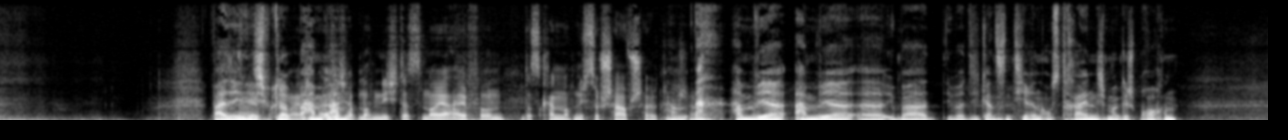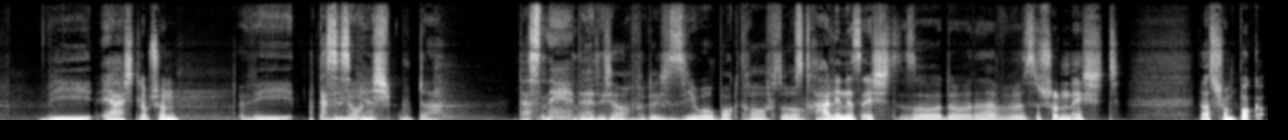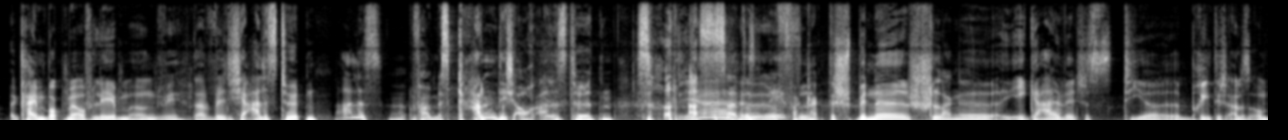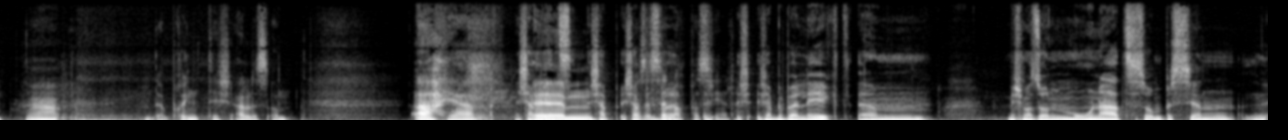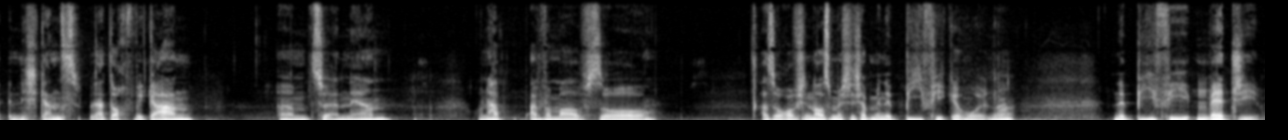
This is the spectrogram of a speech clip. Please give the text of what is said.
Weiß ich nicht. Ich glaube, haben, also ich habe noch nicht das neue iPhone. Das kann noch nicht so scharf schalten. haben, haben wir, haben wir äh, über, über die ganzen Tiere in Australien nicht mal gesprochen? Wie, Ja, ich glaube schon. wie, Das ist auch nicht gut da. das, nee, da hätte ich auch wirklich zero Bock drauf, so. Australien ist echt so, da, da wirst du schon echt. Da hast schon Bock, keinen Bock mehr auf Leben irgendwie. Da will dich ja alles töten. Alles. Ja, Vor allem, es kann dich auch alles töten. So, das ist halt das äh, Nächste. Verkackte Spinne, Schlange, egal welches Tier, äh, bringt dich alles um. Ja. Da bringt dich alles um. Ach ja. Ich habe jetzt, Ähm, ich habe, ich was habe ist denn noch passiert? Ich, ich habe überlegt, ähm, mich mal so einen Monat so ein bisschen nicht ganz, ja doch vegan ähm, zu ernähren und habe einfach mal auf so, also worauf ich hinaus möchte, ich habe mir eine Beefy geholt, ne? Eine Beefy Mhm. Veggie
